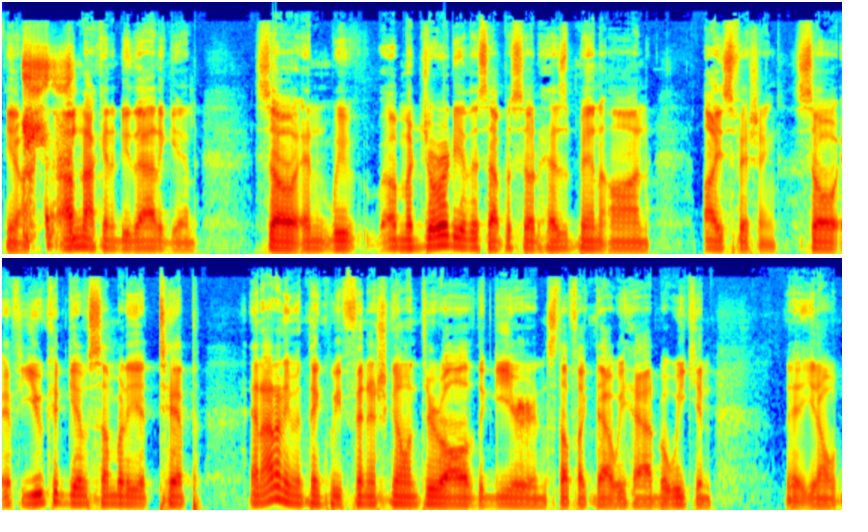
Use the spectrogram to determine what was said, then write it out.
You know, I'm not going to do that again. So, and we a majority of this episode has been on ice fishing. So if you could give somebody a tip, and I don't even think we finished going through all of the gear and stuff like that we had, but we can, you know,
